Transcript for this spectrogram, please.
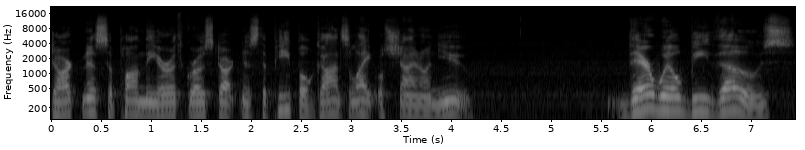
darkness upon the earth, gross darkness the people, God's light will shine on you. There will be those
